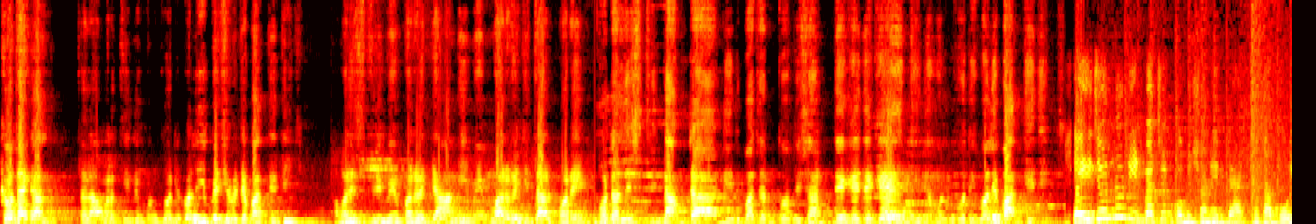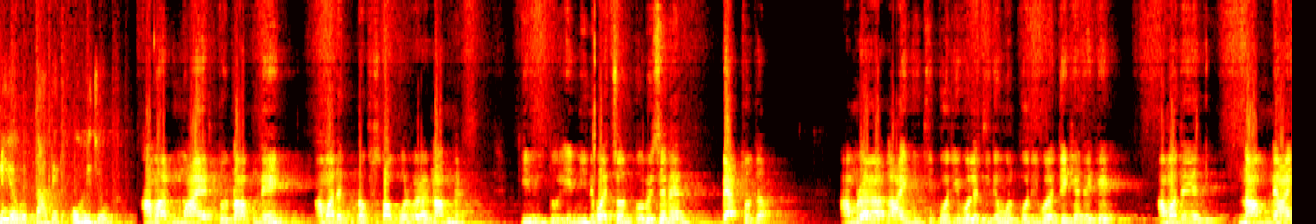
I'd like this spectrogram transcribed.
কোথায় গেল? তাহলে আমরা তৃণমূল করি বলেই বেছে বেছে বাদ দিয়ে দিয়েছি। আমার স্ত্রী মেম্বার হয়েছে আমি মেম্বার হয়েছি তারপরে। ভোটার লিস্টের নামটা নির্বাচন কমিশন দেখে দেখে তৃণমূল করি বলে বাদ দিয়ে দিয়েছি। এই জন্য নির্বাচন কমিশনের ব্যর্থতা বলেও তাদের অভিযোগ। আমার মায়ের তো নাম নেই আমাদের কোনো সপরিবারের নাম নেই। কিন্তু এই নির্বাচন কমিশনের ব্যর্থতা আমরা রাজনীতি করি বলে তৃণমূল করি বলে দেখে দেখে আমাদের নাম নাই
